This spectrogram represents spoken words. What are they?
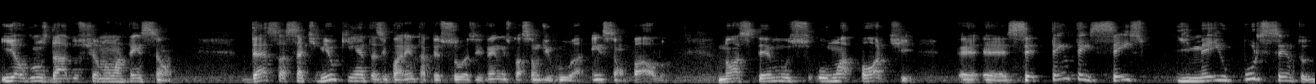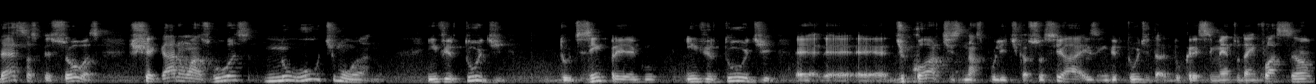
E alguns dados chamam atenção. Dessas 7.540 pessoas vivendo em situação de rua em São Paulo, nós temos um aporte é, é, 76 cento dessas pessoas chegaram às ruas no último ano, em virtude do desemprego, em virtude é, é, é, de cortes nas políticas sociais, em virtude da, do crescimento da inflação.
